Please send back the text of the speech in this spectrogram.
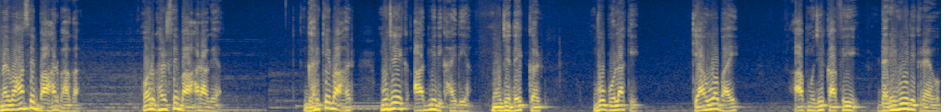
मैं वहाँ से बाहर भागा और घर से बाहर आ गया। घर के बाहर मुझे एक आदमी दिखाई दिया। मुझे देखकर वो बोला कि, क्या हुआ भाई? आप मुझे काफ़ी डरे हुए दिख रहे हो।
